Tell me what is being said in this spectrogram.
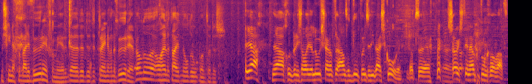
Misschien even bij de buren informeren. De, de, de, de trainer van de buren heeft wel al een hele tijd nul doelpunten. Dus. Ja, ja, goed, maar die zal wel jaloers zijn op het aantal doelpunten die wij scoren. Dat, uh, ja, zo is het in elke ploeg wel wat.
